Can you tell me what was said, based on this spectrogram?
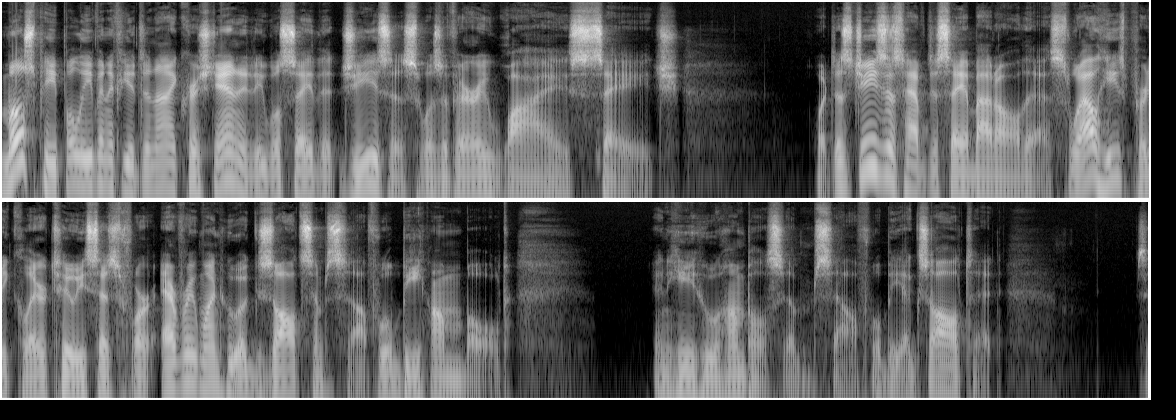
Most people, even if you deny Christianity, will say that Jesus was a very wise sage. What does Jesus have to say about all this? Well, he's pretty clear too. He says, For everyone who exalts himself will be humbled, and he who humbles himself will be exalted. It's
